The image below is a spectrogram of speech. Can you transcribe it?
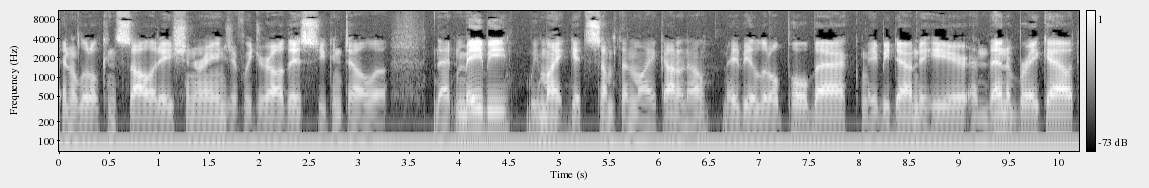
in a little consolidation range. If we draw this, you can tell uh, that maybe we might get something like, I don't know, maybe a little pullback, maybe down to here, and then a breakout,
